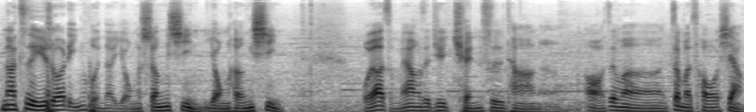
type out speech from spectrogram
那至于说灵魂的永生性、永恒性，我要怎么样子去诠释它呢？哦，这么这么抽象。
